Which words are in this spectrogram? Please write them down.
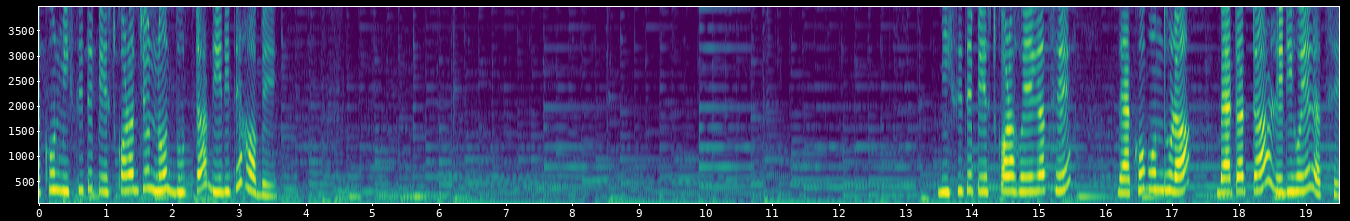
এখন মিক্সিতে পেস্ট করার জন্য দুধটা দিয়ে দিতে হবে। মিক্সিতে পেস্ট করা হয়ে গেছে। দেখো বন্ধুরা, ব্যাটারটা রেডি হয়ে গেছে।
